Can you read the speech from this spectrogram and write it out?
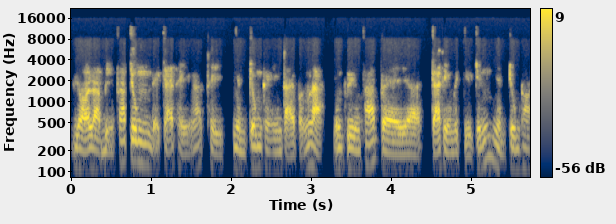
gọi là biện pháp chung để cải thiện á, thì nhìn chung thì hiện tại vẫn là những biện pháp về uh, cải thiện về triệu chứng nhìn chung thôi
